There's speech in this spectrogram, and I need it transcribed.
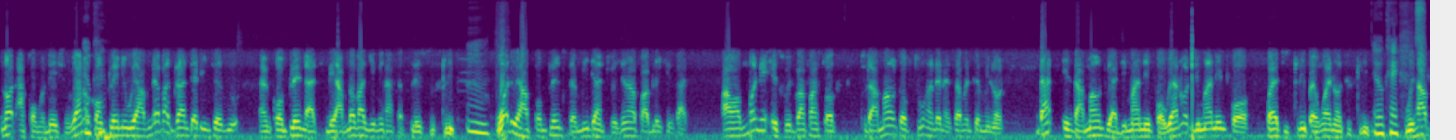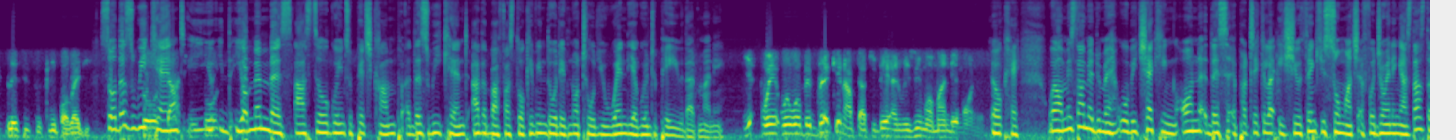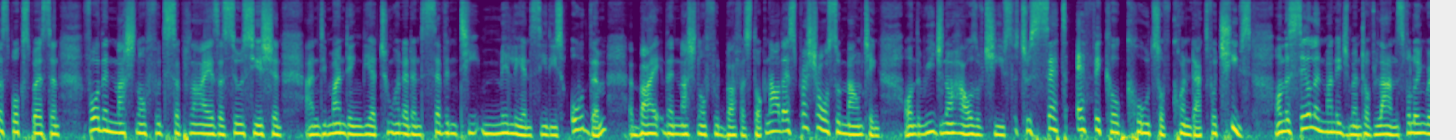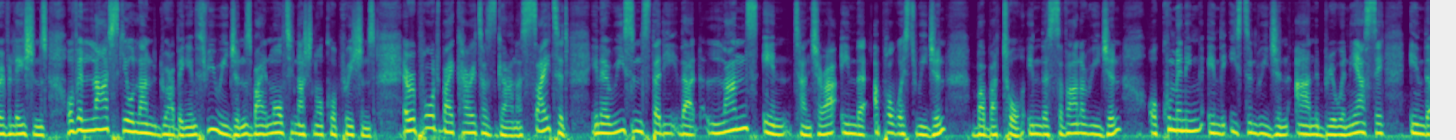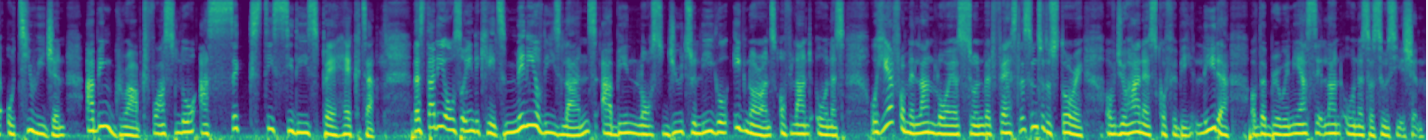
not accommodation. We are not okay. complaining. We have never granted interview and complained that they have never given us a place to sleep. Mm. What we have complained to the media and to the general public is that our money is with buffer stock to the amount of 270 million that is the amount we are demanding for. We are not demanding for where to sleep and where not to sleep. Okay. We have places to sleep already. So this weekend, so you, your members are still going to pitch camp uh, this weekend at the buffer stock, even though they've not told you when they are going to pay you that money. Yeah, we, we will be breaking after today and resume on Monday morning. Okay. Well, Mr. Medume will be checking on this uh, particular issue. Thank you so much for joining us. That's the spokesperson for the National Food Suppliers Association and demanding their 270 million cedis owed them by the National Food Buffer Stock. Now, there's pressure also mounting on the Regional House of Chiefs to set ethical codes of conduct for chiefs on the sale and management of lands following revelations of a large scale land grabbing in three regions by multinational corporations. A report by Caritas Ghana cited in a recent study that lands in Tanchara in the Upper West region, Babato in the Savannah region, Okumening in the Eastern region, and Breweniase in the Oti region are being grabbed for as low as 60 cedis per hectare. The study also indicates many of these lands are being lost due to legal ignorance of landowners. We'll hear from a land lawyer soon, but first, listen to the story of Johannes Kofibi, leader of the Breweniase Landowners Association.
